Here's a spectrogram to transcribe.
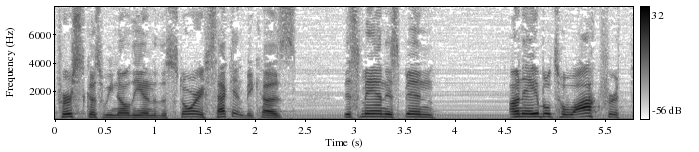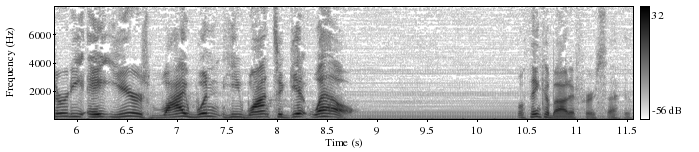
First, because we know the end of the story. Second, because this man has been unable to walk for 38 years. Why wouldn't he want to get well? Well, think about it for a second.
